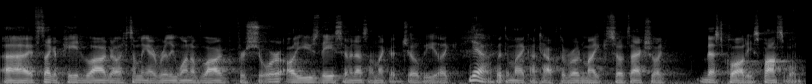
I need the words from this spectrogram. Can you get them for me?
Uh, if it's like a paid vlog or like something I really want to vlog for sure, I'll use the A7S on like a Joby, like Yeah. with the mic on top of the Rode mic, so it's actually like best quality as possible.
